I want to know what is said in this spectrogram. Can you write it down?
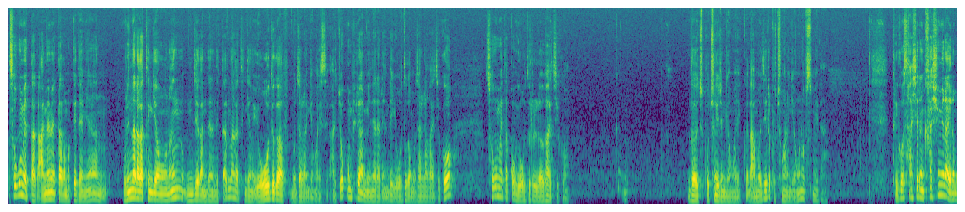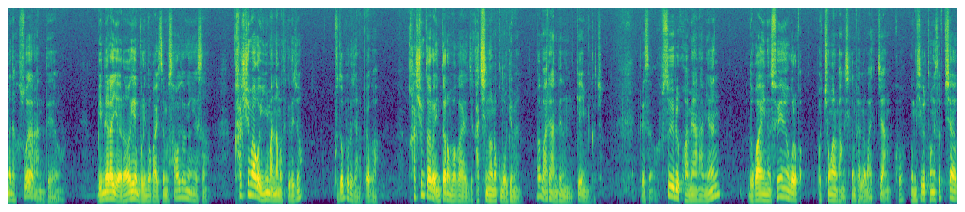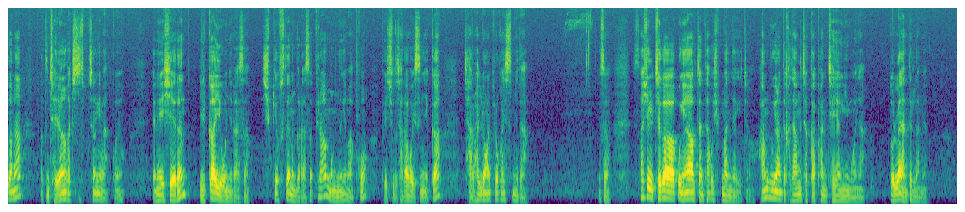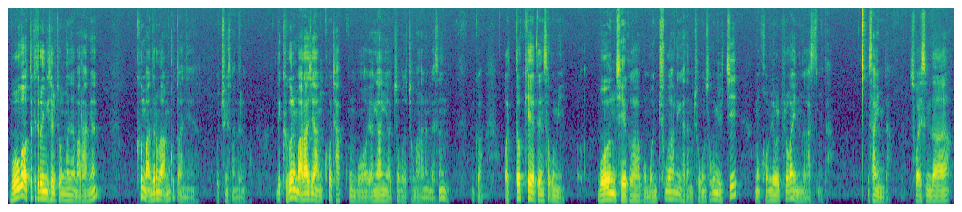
소금에다가 암염에다가 먹게 되면 우리나라 같은 경우는 문제가 안 되는데 다른 나라 같은 경우 요오드가 모자란 경우가 있어요. 아, 조금 필요한 미네랄인데 요오드가 모자라 가지고 소금에다 꼭 요오드를 넣어 가지고 넣어 보충해 준 경우가 있고 나머지를 보충하는 경우는 없습니다. 그리고 사실은 칼슘이나 이런 건 흡수가 잘 안 돼요. 미네랄 여러 개의 물이 녹아 있으면 사후작용해서 칼슘하고 인이 만나면 어떻게 되죠? 굳어버리잖아 뼈가. 칼슘 따로 인 따로 먹어야지 같이 넣어놓고 녹이면 뭐 말이 안 되는 게임인 거죠. 그래서 흡수율을 과면하면 녹아있는 수용액으로 보- 보충하는 방식은 별로 맞지 않고 음식을 통해 섭취하거나 어떤 제형을 갖춰서 섭취하는 게 맞고요. NaCl은 일가 이온이라서 쉽게 흡수되는 거라서 필요하면 먹는 게 맞고 배출도 잘하고 있으니까 잘 활용할 필요가 있습니다. 그래서 사실 제가 꼭 영양학자한테 하고 싶은 말은 이야기죠. 한국인한테 가장 적합한 제형이 뭐냐? 논란이 안 되려면 뭐가 어떻게 들어있는 게 제일 좋은 거냐 말하면 그건 만드는 건 아무것도 아니에요. 보충해서 만드는 거. 근데 그걸 말하지 않고 자꾸 뭐 영양이 어쩌고 저쩌고 말하는 것은 그러니까 어떻게 된 소금이 뭔 제거하고 뭔 추가하는 게 가장 좋은 소금일지 한번 고민해 볼 필요가 있는 것 같습니다. 이상입니다. 수고하셨습니다.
